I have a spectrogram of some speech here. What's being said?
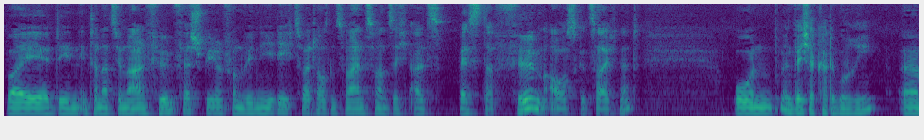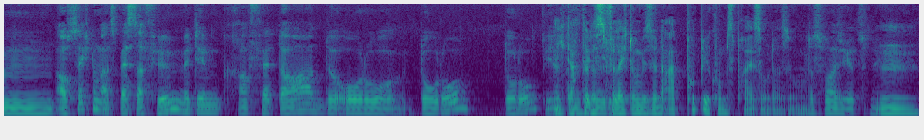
Bei den internationalen Filmfestspielen von Venedig 2022 als bester Film ausgezeichnet. Und in welcher Kategorie? Ähm, Auszeichnung als bester Film mit dem Graffetta de Oro. Doro? Doro? ich dachte, das ist vielleicht irgendwie so eine Art Publikumspreis oder so. Das weiß ich jetzt nicht. Mm.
